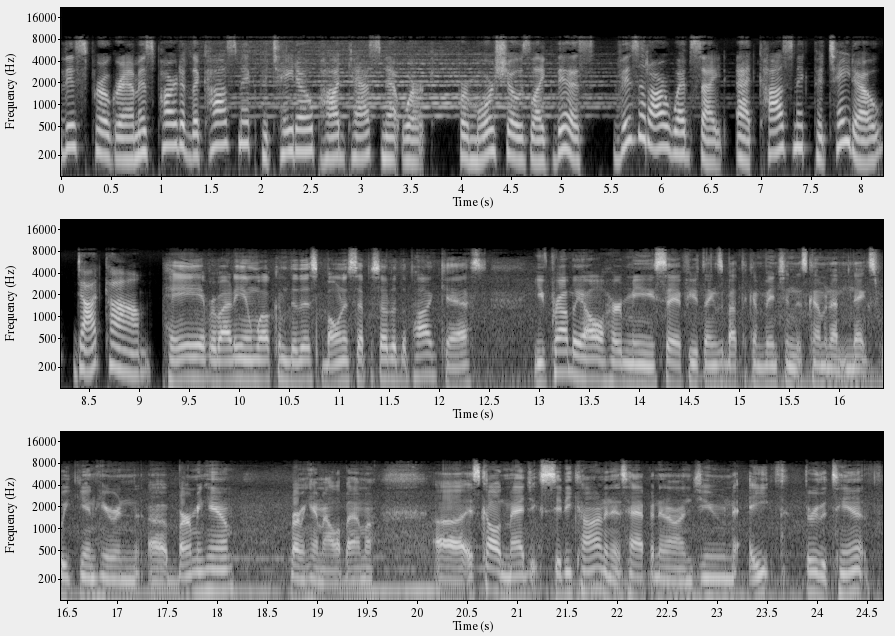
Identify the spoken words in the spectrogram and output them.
This program is part of the Cosmic Potato Podcast Network. For more shows like this, visit our website at cosmicpotato.com. Hey, everybody, and welcome to this bonus episode of the podcast. You've probably all heard me say a few things about the convention that's coming up next weekend here in uh, Birmingham, Birmingham, Alabama. Uh, it's called Magic City Con, and it's happening on June 8th through the 10th.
